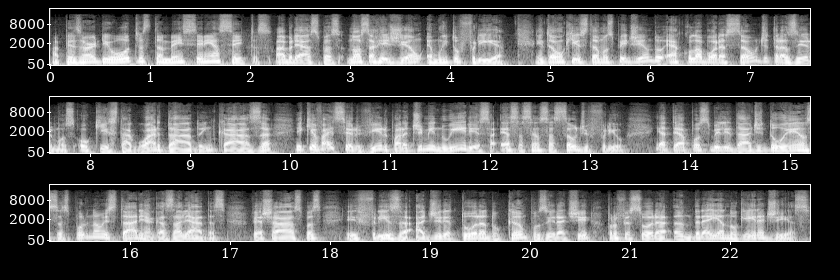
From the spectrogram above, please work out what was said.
apesar de outras também serem aceitas. Abre aspas, nossa região é muito fria. Então o que estamos pedindo é a colaboração de trazermos o que está guardado em casa e que vai servir para diminuir essa, essa sensação de frio e até a possibilidade de doenças por não estarem agasalhadas. Fecha aspas e frisa a diretora do campus Irati, professora Andréia Nogueira Dias.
